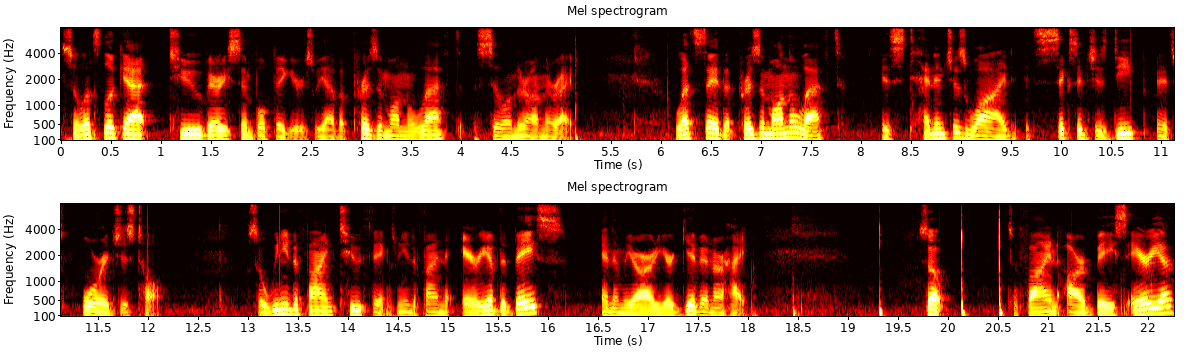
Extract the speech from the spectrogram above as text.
So let's look at two very simple figures. We have a prism on the left, a cylinder on the right. Let's say the prism on the left is 10 inches wide, it's 6 inches deep, and it's 4 inches tall. So we need to find two things. We need to find the area of the base, and then we already are given our height. So to find our base area,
